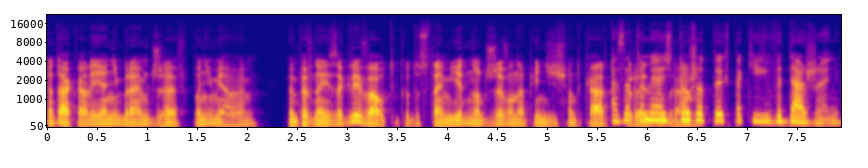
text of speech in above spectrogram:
No tak, ale ja nie brałem drzew, bo nie miałem. Bym pewno je zagrywał, tylko dostałem jedno drzewo na 50 kart. A za to miałeś dobrałem. dużo tych takich wydarzeń,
